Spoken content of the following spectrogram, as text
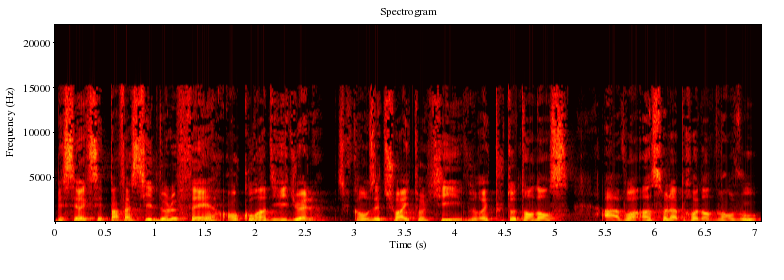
mais c'est vrai que c'est pas facile de le faire en cours individuel. Parce que quand vous êtes sur italki, vous aurez plutôt tendance à avoir un seul apprenant devant vous,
